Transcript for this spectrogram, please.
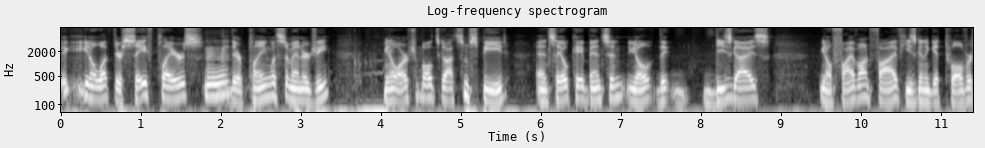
you know what, they're safe players. Mm-hmm. They're playing with some energy. You know, Archibald's got some speed, and say, okay, Benson, you know, the, these guys, you know, five on five, he's going to get 12 or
